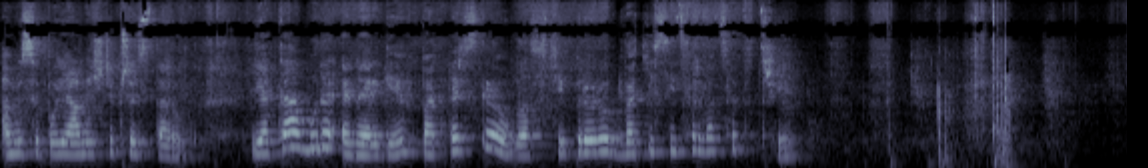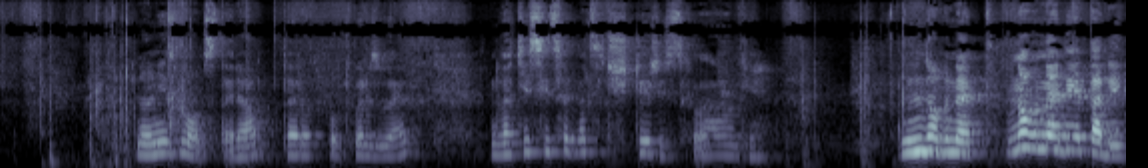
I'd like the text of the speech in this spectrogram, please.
a my se podíváme ještě přes tarot. Jaká bude energie v partnerské oblasti pro rok 2023? No nic moc teda, tarot potvrzuje. 2024 schválně. No hned, no hned je tady.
